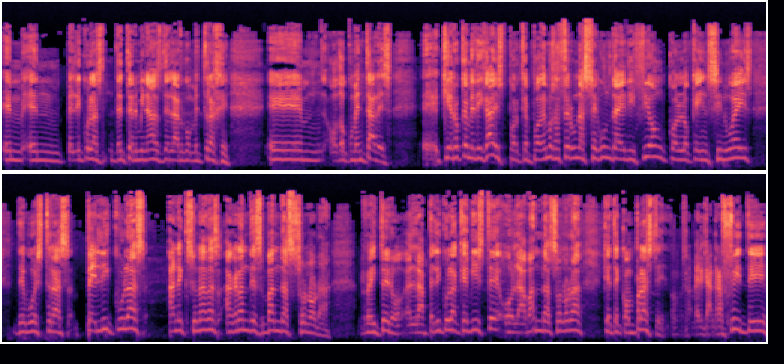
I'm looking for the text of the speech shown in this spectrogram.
en, películas determinadas de largometraje eh, o documentales. Eh, quiero que me digáis, porque podemos hacer una segunda edición con lo que insinuéis de vuestras películas anexionadas a grandes bandas sonoras. Reitero, la película que viste o la banda sonora que te compraste. American Graffiti,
